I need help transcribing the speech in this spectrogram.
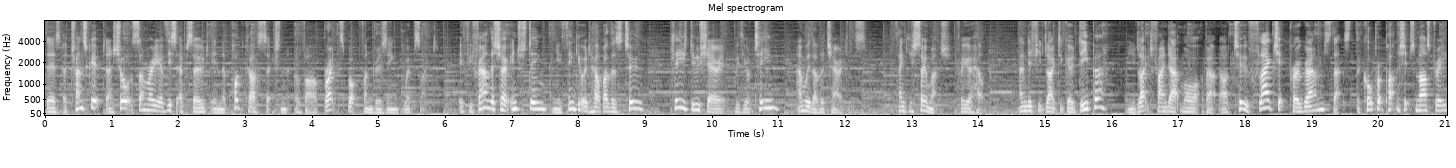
there's a transcript and short summary of this episode in the podcast section of our Bright Spot Fundraising website. If you found the show interesting and you think it would help others too, please do share it with your team and with other charities. Thank you so much for your help. And if you'd like to go deeper and you'd like to find out more about our two flagship programs that's the Corporate Partnerships Mastery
